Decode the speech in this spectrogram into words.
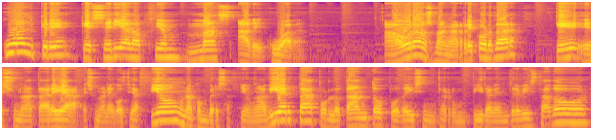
¿cuál cree que sería la opción más adecuada? Ahora os van a recordar que es una tarea, es una negociación, una conversación abierta, por lo tanto podéis interrumpir al entrevistador,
